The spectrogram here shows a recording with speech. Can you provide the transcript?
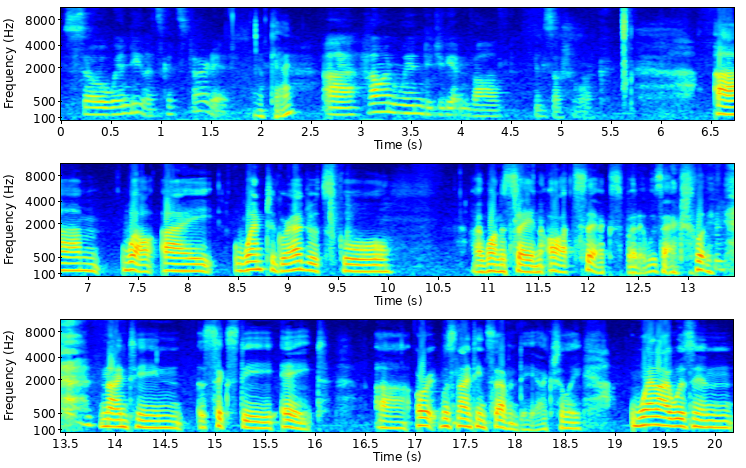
So, Wendy, let's get started. Okay. Uh, how and when did you get involved in social work? Um, well, I went to graduate school, I want to say in aught six, but it was actually 1968, uh, or it was 1970 actually. When I was in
